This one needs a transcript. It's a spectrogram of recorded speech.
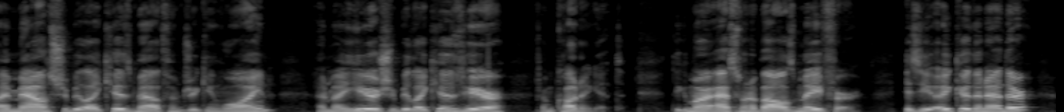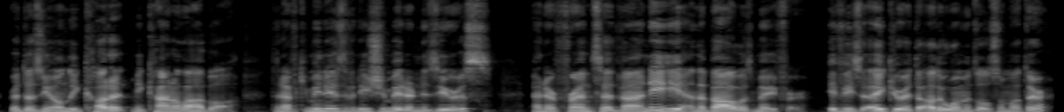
my mouth should be like his mouth from drinking wine, and my hair should be like his hair from cutting it. The Gemara asks when a Baal's mefer, is he oiker than other, or does he only cut it mikana lahaba? Then after communities if an Isha made a Naziris, and her friend said Vani, and the Baal was Mefer. If he's accurate, the other woman's also Mutter.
